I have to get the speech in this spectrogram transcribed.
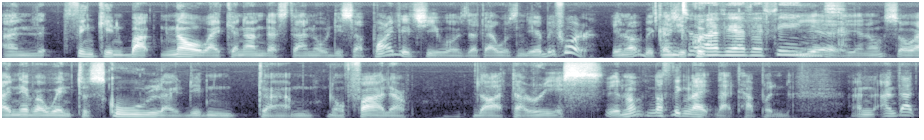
And thinking back now, I can understand how disappointed she was that I wasn't there before. You know, because And you to could. all the other things. Yeah, you know. So I never went to school. I didn't um, no father daughter race. You know, nothing like that happened, and and that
